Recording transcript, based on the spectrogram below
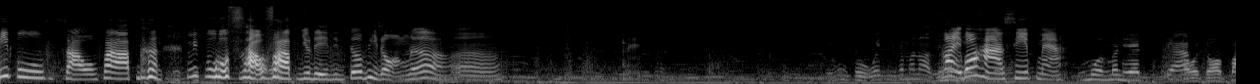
มีปูเสาฟาบ มีปูเสาฟาบอยู่ในตัวพี่น้องเด้อเออสูงไว้ที่จะมานอนไล่บ่หาซิบแหม่อีมนมันเฮ็ดเอาจอไป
